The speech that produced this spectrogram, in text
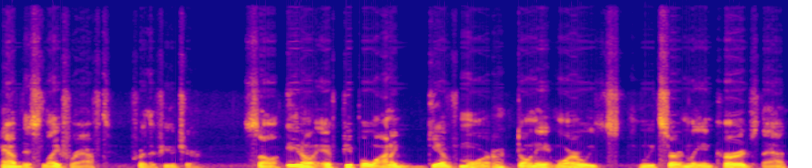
have this life raft for the future. So, you know, if people want to give more, donate more, we we certainly encourage that.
